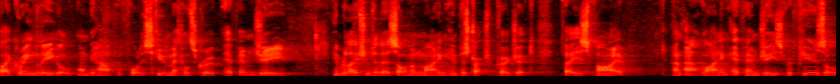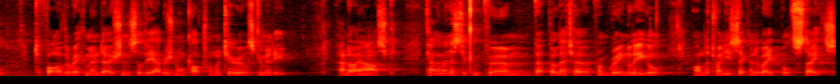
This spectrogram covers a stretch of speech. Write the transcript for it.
by Green Legal on behalf of Fortescue Metals Group, FMG, in relation to their Solomon Mining Infrastructure Project, Phase 5, and outlining FMG's refusal to follow the recommendations of the Aboriginal Cultural Materials Committee. And I ask, can the Minister confirm that the letter from Green Legal on the 22nd of April states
